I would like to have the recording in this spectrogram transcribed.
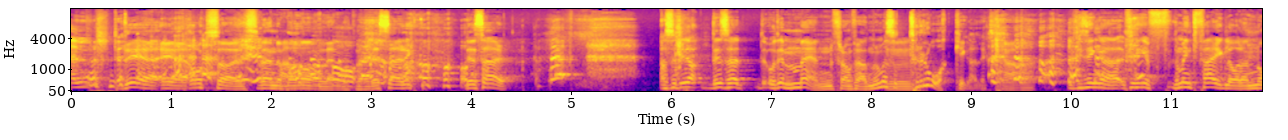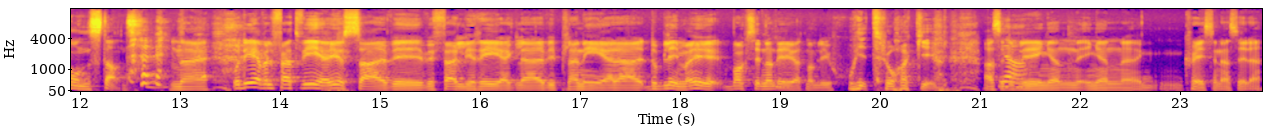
Ernst! Det är också en svennebanan. Det är så här, det är så här Alltså det, det är så här, och det är män framförallt, men de är så tråkiga liksom. Det finns inga, det finns inga, de är inte färgglada någonstans. Nej, och det är väl för att vi är just så här, vi, vi följer regler, vi planerar. Då blir man ju, baksidan av det är ju att man blir skittråkig. Alltså Ja. det blir ingen, ingen eh, craziness i det.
